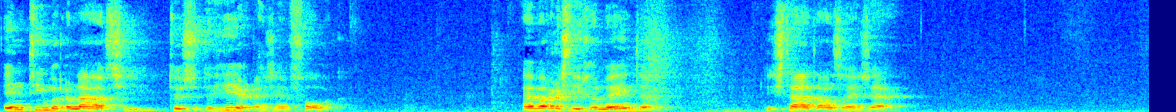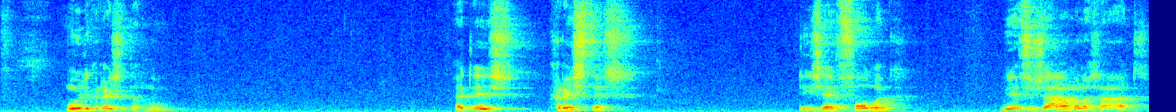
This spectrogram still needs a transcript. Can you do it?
intieme relatie tussen de Heer en zijn volk. En waar is die gemeente? Die staat aan zijn zij. Moeilijker is het toch niet? Het is Christus die zijn volk weer verzamelen gaat,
